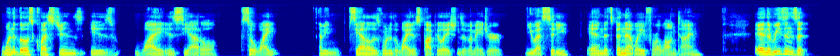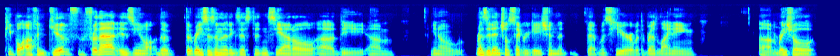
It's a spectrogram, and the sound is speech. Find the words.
One of those questions is why is Seattle so white? I mean, Seattle is one of the whitest populations of a major US city, and it's been that way for a long time. And the reasons that people often give for that is, you know, the the racism that existed in Seattle, uh, the um, you know, residential segregation that that was here with redlining, um, racial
